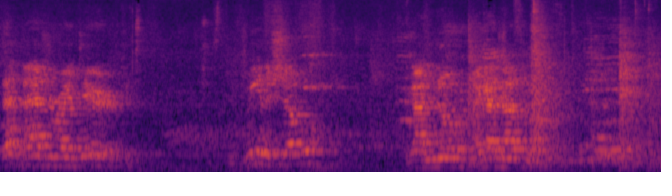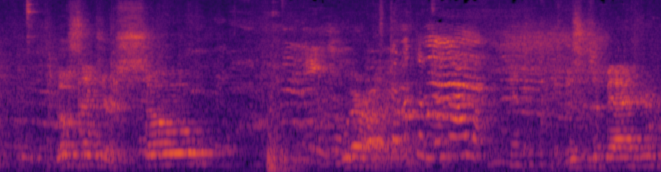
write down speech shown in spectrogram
that badger right there, with me and a shovel, I got no, I got nothing on. Those things are so, where are they? This is a badger.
